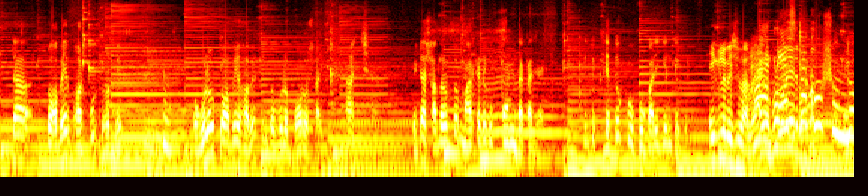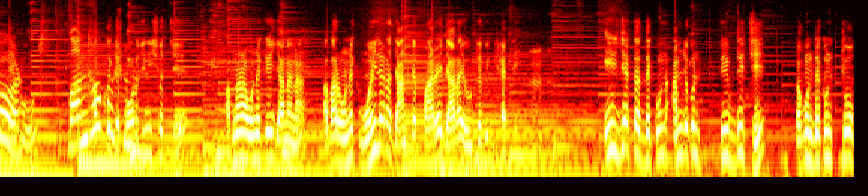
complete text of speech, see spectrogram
এটা টবে ভরপুর ধরবে। হুম, ওগুলোও টবে হবে কিন্তু ওগুলো বড় সাইজ আচ্ছা। এটা সাধারণত মার্কেটে খুব কম দেখা যায়। কিন্তু খেতেও খুব উপকারী কিন্তু এগুলো। এইগুলো বেশি ভালো। হ্যাঁ, খুব সুন্দর। গন্ধও খুব বড় জিনিস হচ্ছে আপনারা অনেকেই জানে না আবার অনেক মহিলারা জানতে পারে যারা ইউটিউবে ঘেটে। এই যেটা দেখুন আমি যখন টিপ দিচ্ছি তখন দেখুন চোখ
